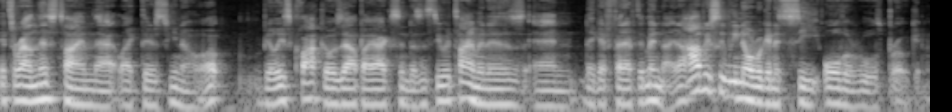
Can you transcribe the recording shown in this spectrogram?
it's around this time that like there's you know oh Billy's clock goes out by accident, doesn't see what time it is, and they get fed after midnight. Now, obviously, we know we're gonna see all the rules broken.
